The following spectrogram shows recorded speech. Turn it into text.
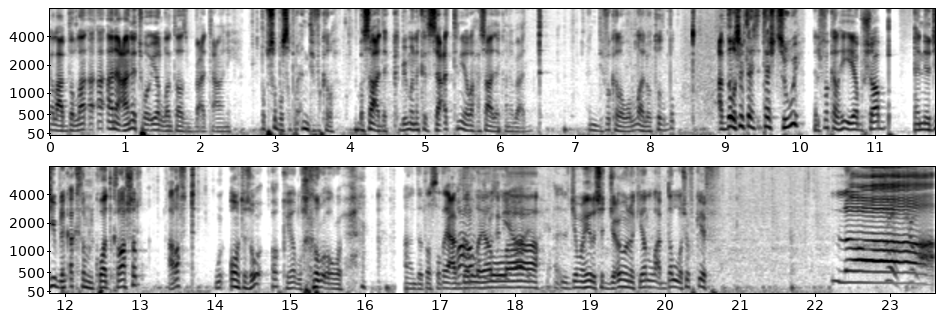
يلا عبد الله أنا عانيت يلا انت لازم بعد تعاني. طب صبر صبر عندي فكرة. بساعدك. بما إنك ساعدتني راح أساعدك أنا بعد. عندي فكرة والله لو تضبط. عبد الله شفت إيش تسوي؟ الفكرة هي يا أبو الشباب إني أجيب لك أكثر من Quadcrasher عرفت؟ أو انت سوي okay يلا روح أنت تستطيع عبد الله يلا. الجماهير يشجعونك يلا عبد الله شوف كيف. لا!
